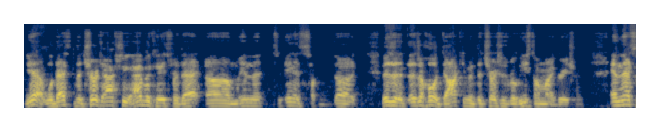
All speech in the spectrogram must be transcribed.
Yeah, well, that's the church actually advocates for that. Um, in the in its uh, there's a there's a whole document the church has released on migration, and that's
